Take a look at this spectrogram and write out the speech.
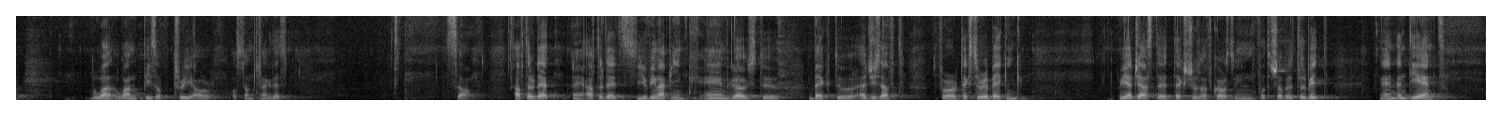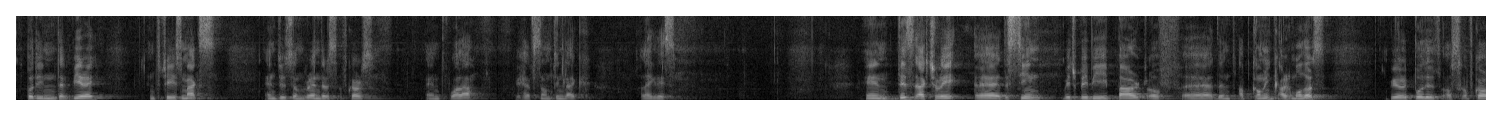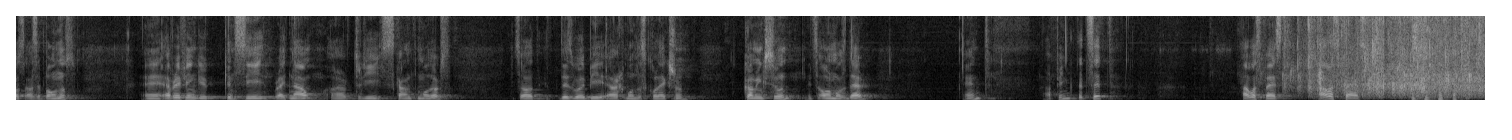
one, one piece of tree or, or something like this. So after that, after that it's UV mapping and goes to back to Agisoft for texture rebaking. We adjust the textures, of course, in Photoshop a little bit. And at the end, put in the V-Ray and 3ds Max and do some renders, of course. And voila, we have something like, like this. And this is actually uh, the scene which will be part of uh, the upcoming ARC models. We will put it, of course, as a bonus. Uh, everything you can see right now are 3D scanned models. So this will be Arch Models collection. Coming soon, it's almost there. And I think that's it. I was fast. I was fast.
